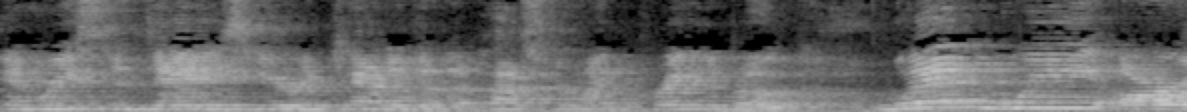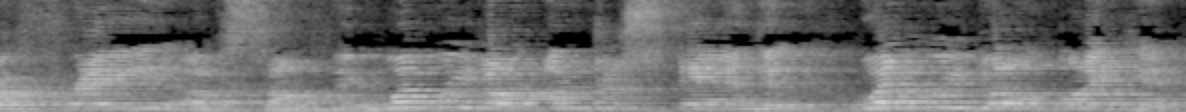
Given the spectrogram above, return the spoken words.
in recent days here in Canada that Pastor Mike prayed about. When we are afraid of something, when we don't understand it, when we don't like it,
